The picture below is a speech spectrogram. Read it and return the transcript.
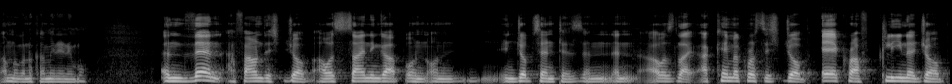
i'm not going to come in anymore. And then i found this job. I was signing up on, on in job centers and, and i was like i came across this job aircraft cleaner job.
